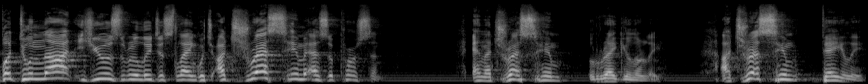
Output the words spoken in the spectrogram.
but do not use religious language. Address Him as a person and address Him regularly. Address Him daily.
